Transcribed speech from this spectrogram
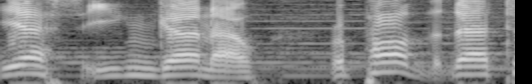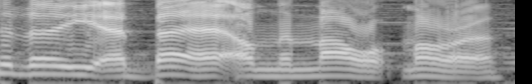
Yes, you can go now. Report that to the uh, bear on the morrow.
